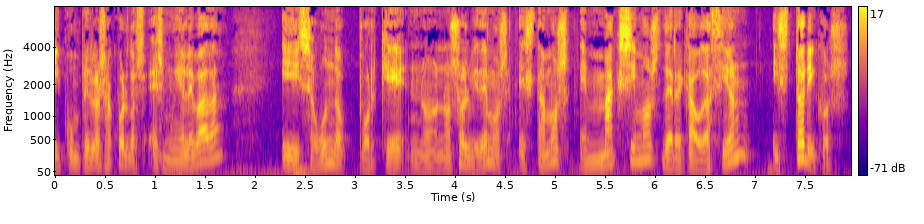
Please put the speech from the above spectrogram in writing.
y cumplir los acuerdos es muy elevada. Y segundo, porque no nos olvidemos, estamos en máximos de recaudación históricos.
